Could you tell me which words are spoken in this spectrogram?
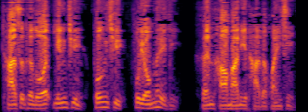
卡斯特罗英俊、风趣、富有魅力。很讨玛丽塔的欢心，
